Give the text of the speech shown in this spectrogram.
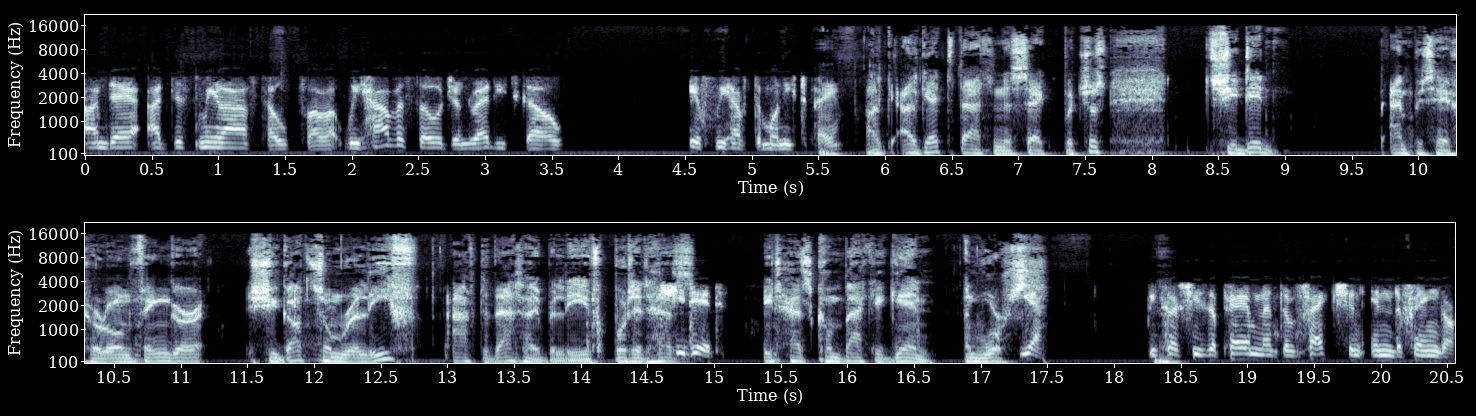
I'm there. I just is my last hope for her. We have a surgeon ready to go if we have the money to pay. I'll, I'll get to that in a sec, but just she did amputate her own finger. She got some relief after that, I believe, but it has She did. it has come back again and worse. Yeah. Because she's a permanent infection in the finger.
